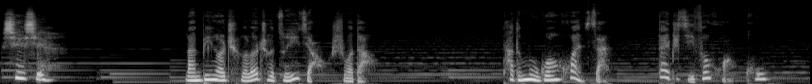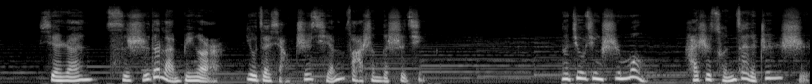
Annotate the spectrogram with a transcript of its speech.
谢谢。蓝冰儿扯了扯嘴角，说道：“她的目光涣散，带着几分恍惚。显然，此时的蓝冰儿又在想之前发生的事情。那究竟是梦，还是存在的真实？”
